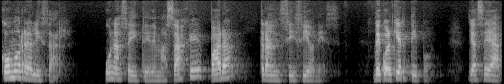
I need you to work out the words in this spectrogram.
Cómo realizar un aceite de masaje para transiciones de cualquier tipo, ya sea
